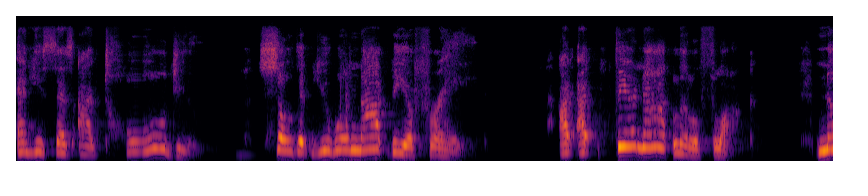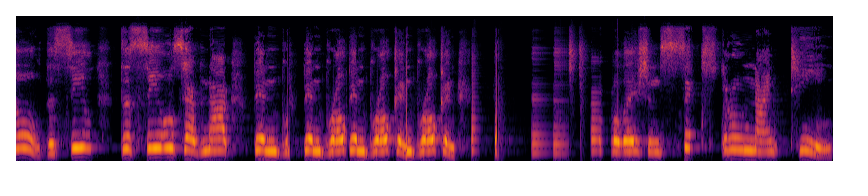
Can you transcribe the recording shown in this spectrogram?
And he says, I've told you so that you will not be afraid. I, I fear not, little flock. No, the seal, the seals have not been been broken, broken, broken. Revelation 6 through 19,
